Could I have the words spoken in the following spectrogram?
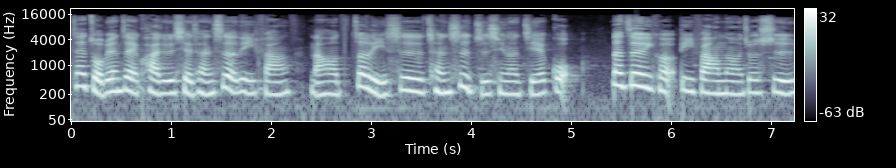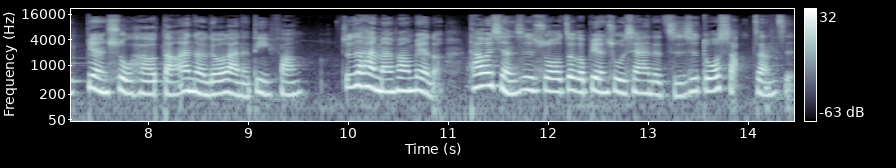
在左边这一块就是写程式的地方，然后这里是程式执行的结果。那这一个地方呢，就是变数还有档案的浏览的地方，就是还蛮方便的。它会显示说这个变数现在的值是多少这样子。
